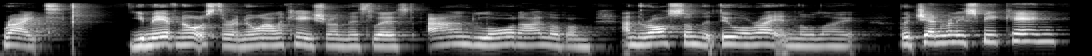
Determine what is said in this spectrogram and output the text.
Right, you may have noticed there are no alocasia on this list, and Lord, I love them. And there are some that do all right in low light. But generally speaking,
